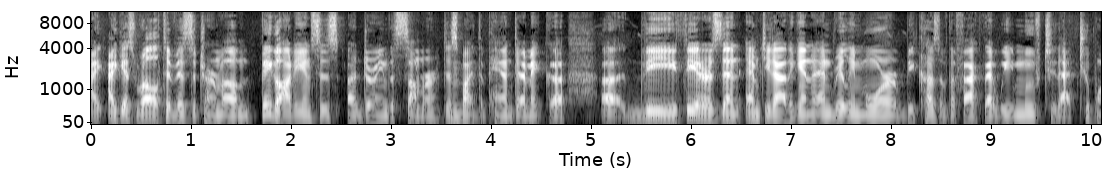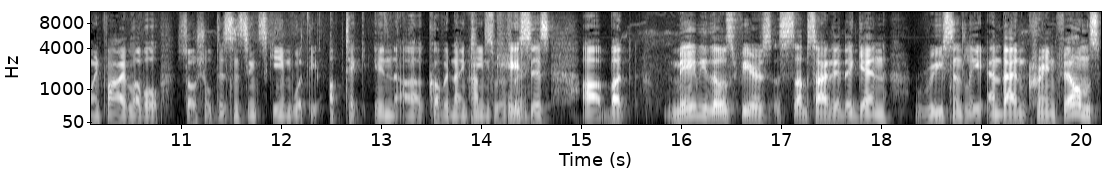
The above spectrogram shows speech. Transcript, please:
I, I, guess relative is the term. Um, big audiences uh, during the summer, despite mm. the pandemic. Uh, uh, the theaters then emptied out again, and really more because of the fact that we moved to that 2.5 level social distancing scheme with the uptick in uh, COVID 19 cases. Uh, but maybe those fears subsided again recently, and then Korean films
